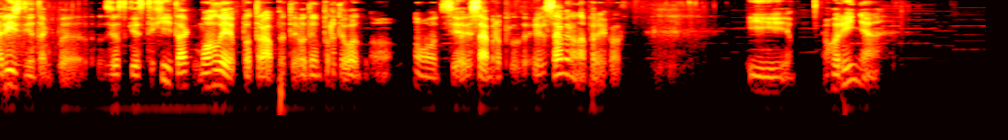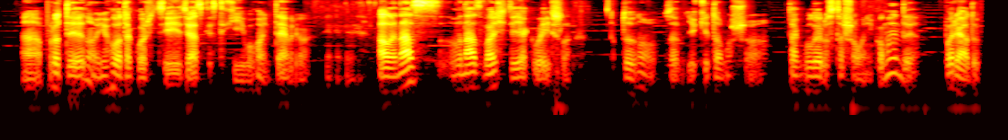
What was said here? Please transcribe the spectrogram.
різні так би, зв'язки стихій, так, могли потрапити один проти одного. Ну, ці Елісебра проти Елісебра, наприклад. І горіння е, проти ну, його також цієї зв'язки стихії, вогонь темрява. Але нас, в нас, бачите, як вийшло. Тобто, ну, завдяки тому, що так були розташовані команди, порядок.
